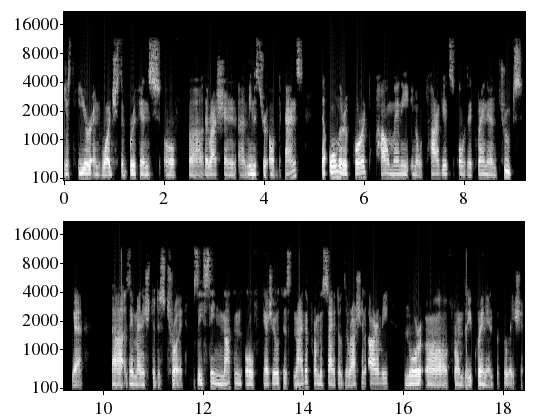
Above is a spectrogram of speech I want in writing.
just hear and watch the briefings of uh, the Russian uh, Ministry of Defense, they only report how many, you know, targets of the Ukrainian troops, yeah, uh, they managed to destroy. They say nothing of casualties, neither from the side of the Russian army nor uh, from the Ukrainian population.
